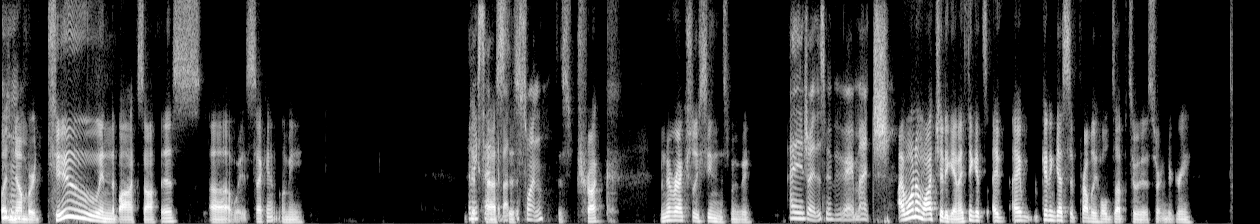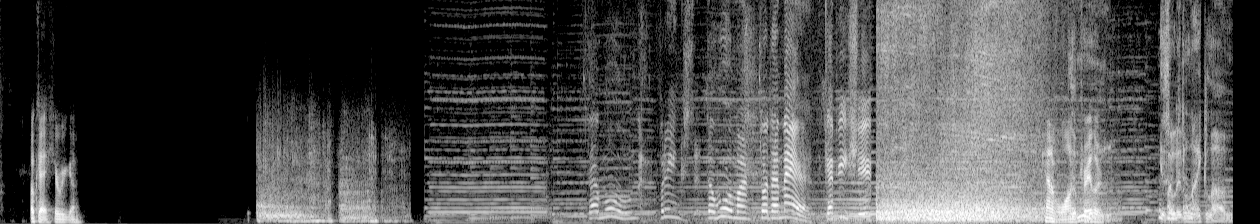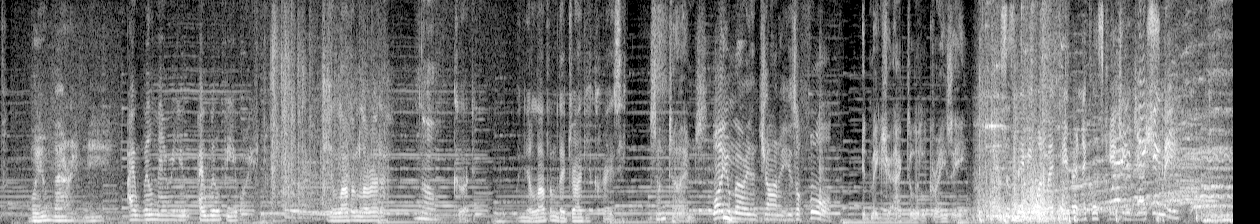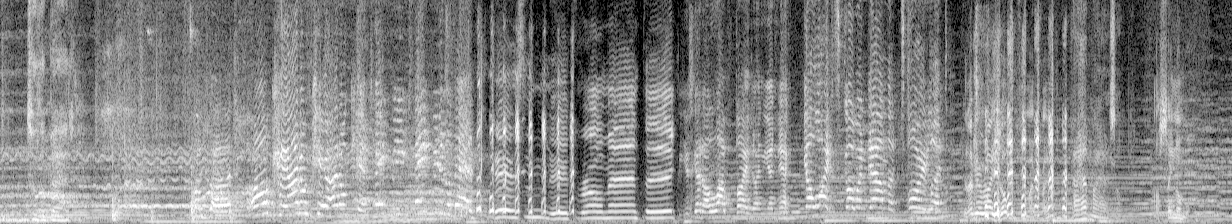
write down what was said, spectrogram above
But Mhm. number two in the box office, uh, wait a second, let me I'm get excited past about this, one. This truck. I've never actually seen this movie. I enjoy this movie very much. I want to watch it again. I think it's. I, I'm gonna guess it probably holds up to a certain degree. Okay, here we go. The moon brings the woman to the man. Capisci? Kind of a long The trailer. moon is a little like love. Will you marry me? I will marry you. I will be your wife. You love him, Loretta? No. Good. When you love him, they drive you crazy. Sometimes Why are you marrying Johnny? He's a fool. it makes you act a little crazy. This is maybe one of my favorite Nicolas Cage Where are you movies. taking me? To the bed. Oh, God. Okay, I don't care. I don't care. Take me. Take me to the bed. Isn't it romantic? you got a love bite on your neck. Your life's going down the toilet. You'll have your eyes open for my friend. I have my eyes open. I'll say no more.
